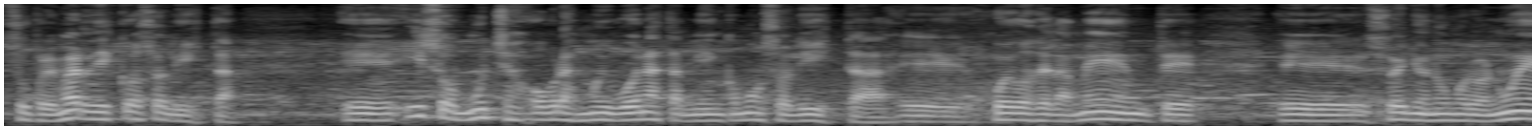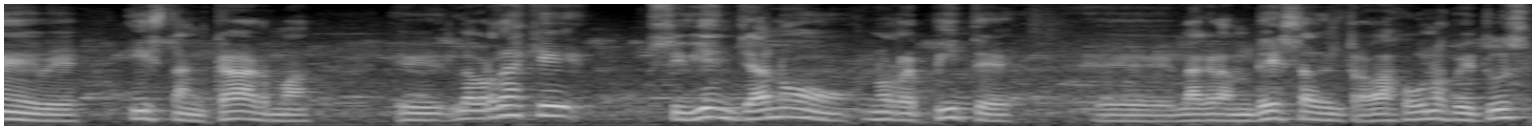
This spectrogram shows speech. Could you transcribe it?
Su primer disco solista. Eh, hizo muchas obras muy buenas también como solista, eh, Juegos de la Mente, eh, Sueño número 9, Instant Karma. la verdad es que si bien ya no, no repite la grandeza del trabajo con los Beatles,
